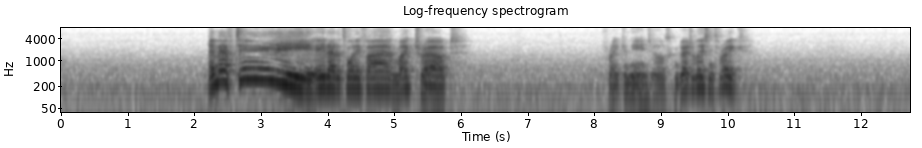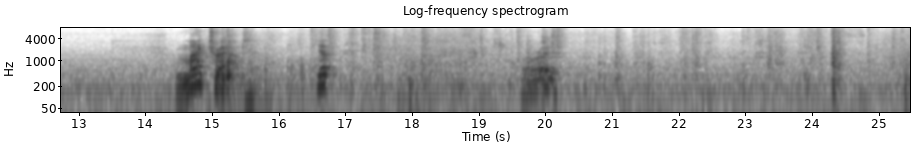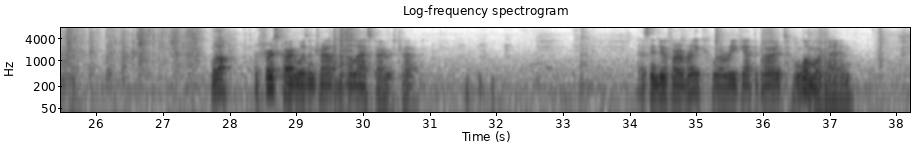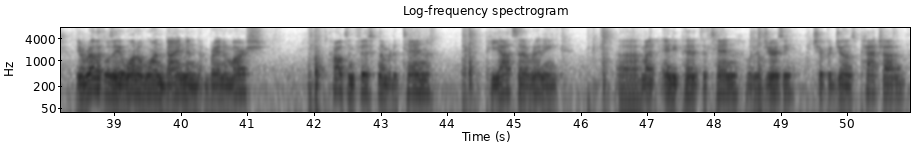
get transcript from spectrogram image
MFT! 8 out of 25. Mike Trout. Frank and the Angels. Congratulations, Frank. Mike Trout. Yep. Alrighty. Well, the first card wasn't Trout, but the last card was Trout. That's going to do it for our break. We'll recap the cards one more time. Your relic was a 1 of 1 diamond Brandon Marsh. Carlton Fisk, number to 10. Piazza Red Ink. Uh, Andy Pettitte to 10 with a jersey. Chipper Jones patch auto.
